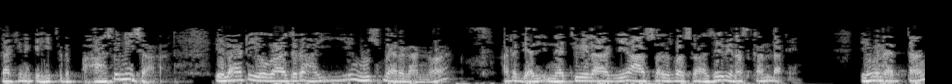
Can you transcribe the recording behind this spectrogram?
දකින්නක හිතට පහසු නිසා එලාට යෝගාචර හයියෙන් හුස්ම අර ගන්නවා. අර නැති වෙලා ගිය ආස්වාද ප්‍රසවාසයේ වෙනස්කම් දකින්න. එහෙම නැත්නම්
